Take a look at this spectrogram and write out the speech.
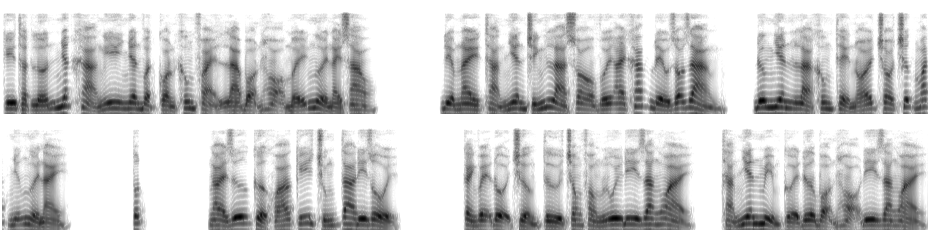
Kỳ thật lớn nhất khả nghi nhân vật còn không phải là bọn họ mấy người này sao. Điểm này thản nhiên chính là so với ai khác đều rõ ràng, đương nhiên là không thể nói cho trước mắt những người này. Tốt. Ngài giữ cửa khóa kỹ chúng ta đi rồi. Cảnh vệ đội trưởng từ trong phòng lui đi ra ngoài, thản nhiên mỉm cười đưa bọn họ đi ra ngoài.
